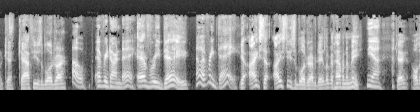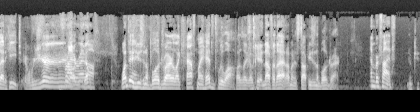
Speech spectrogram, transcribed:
Okay. Kathy, use a blow dryer Oh, every darn day. every day. Oh, every day. Yeah, I used to, I used to use a blow dryer every day. Look what happened to me. Yeah. Okay, all that heat. Fried it right off. One day I was using a blow dryer, like half my head flew off. I was like, okay, enough of that. I'm going to stop using the blow dryer. Number five. Okay.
